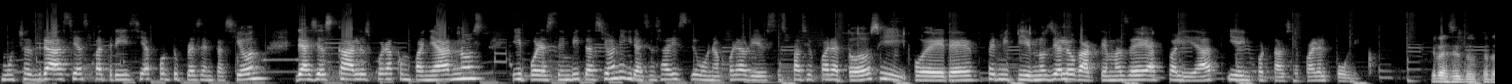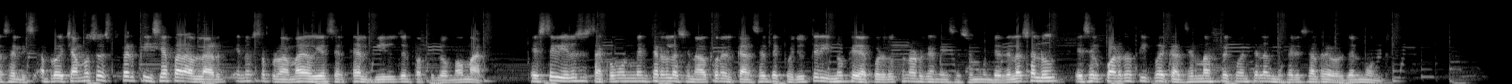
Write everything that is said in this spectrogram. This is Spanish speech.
Muchas gracias Patricia por tu presentación, gracias Carlos por acompañarnos y por esta invitación y gracias a Distribuna por abrir este espacio para todos y poder eh, permitirnos dialogar temas de actualidad y de importancia para el público. Gracias, doctora Celis. Aprovechamos su experticia para hablar en nuestro programa de hoy acerca del virus del papiloma humano. Este virus está comúnmente relacionado con el cáncer de cuello uterino, que de acuerdo con la Organización Mundial de la Salud es el cuarto tipo de cáncer más frecuente en las mujeres alrededor del mundo.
